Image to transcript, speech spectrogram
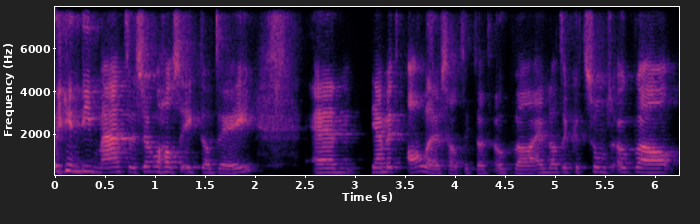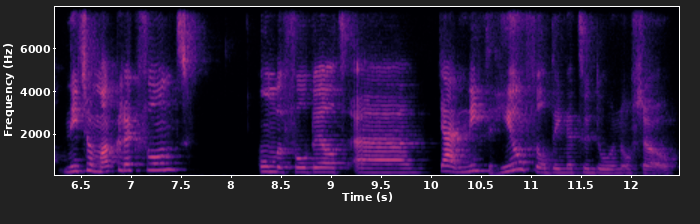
in die mate zoals ik dat deed. En ja, met alles had ik dat ook wel. En dat ik het soms ook wel niet zo makkelijk vond om bijvoorbeeld uh, ja, niet heel veel dingen te doen of zo.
